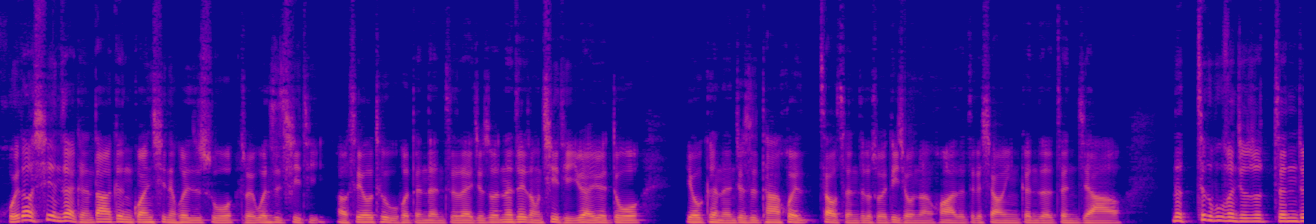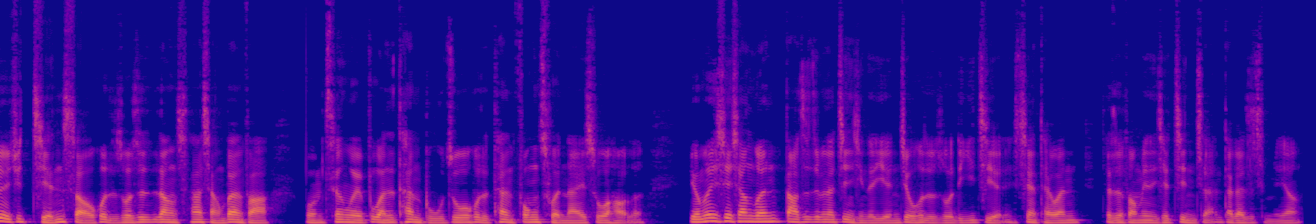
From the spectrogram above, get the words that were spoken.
回到现在，可能大家更关心的会是说，所谓温室气体啊，CO2 或等等之类，就是说，那这种气体越来越多，有可能就是它会造成这个所谓地球暖化的这个效应跟着增加哦。那这个部分就是说，针对去减少，或者说是让它想办法。我们称为不管是碳捕捉或者碳封存来说好了，有没有一些相关大致这边在进行的研究，或者说理解现在台湾在这方面的一些进展大概是怎么样？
